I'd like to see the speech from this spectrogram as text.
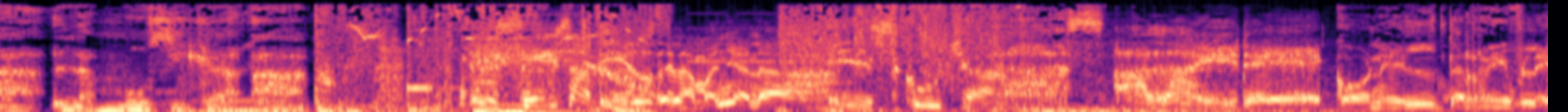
llega la música a... De 6 a 10 de la mañana, escuchas al aire con el terrible.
